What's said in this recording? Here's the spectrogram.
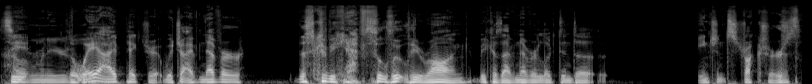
See, however many years the old. way I picture it, which I've never, this could be absolutely wrong because I've never looked into ancient structures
